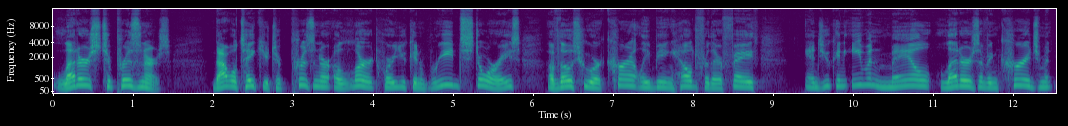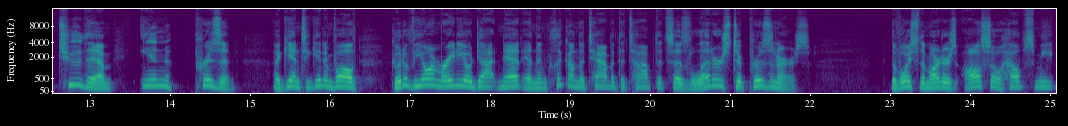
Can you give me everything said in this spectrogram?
Letters to Prisoners. That will take you to Prisoner Alert, where you can read stories of those who are currently being held for their faith and you can even mail letters of encouragement to them in prison. Again, to get involved, go to vomradio.net and then click on the tab at the top that says Letters to Prisoners. The Voice of the Martyrs also helps meet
